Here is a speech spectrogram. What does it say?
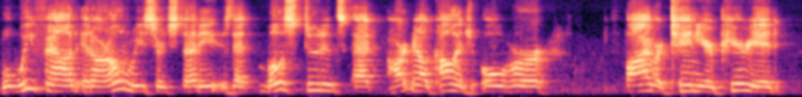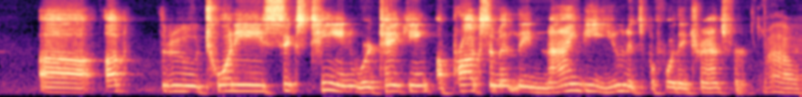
what we found in our own research study is that most students at Hartnell College over five or 10 year period uh, up through 2016 were taking approximately 90 units before they transferred. Wow.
